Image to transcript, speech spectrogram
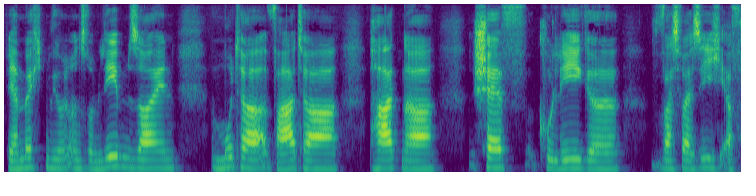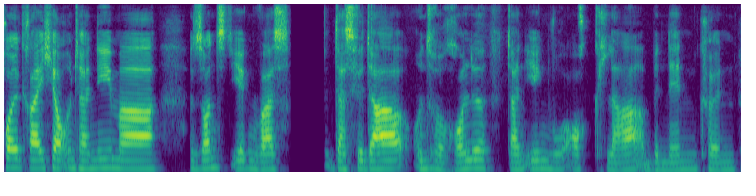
Wer möchten wir in unserem Leben sein? Mutter, Vater, Partner, Chef, Kollege, was weiß ich, erfolgreicher Unternehmer, sonst irgendwas dass wir da unsere Rolle dann irgendwo auch klar benennen können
